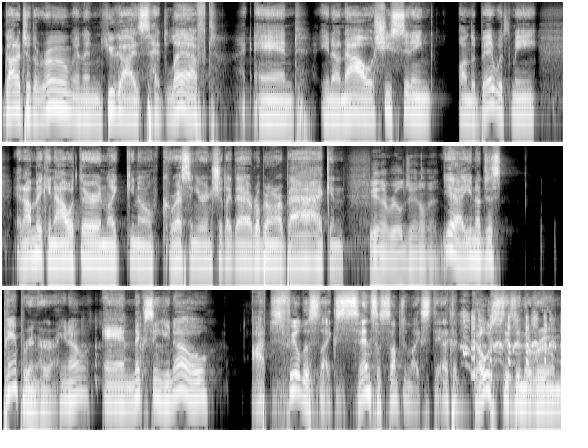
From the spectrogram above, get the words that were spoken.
got into the room, and then you guys had left, and you know now she's sitting on the bed with me. And I'm making out with her and like, you know, caressing her and shit like that, rubbing on her back and Being a real gentleman. yeah, you know, just pampering her, you know. And next thing you know, I just feel this like sense of something like sta- like a ghost is in the room.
